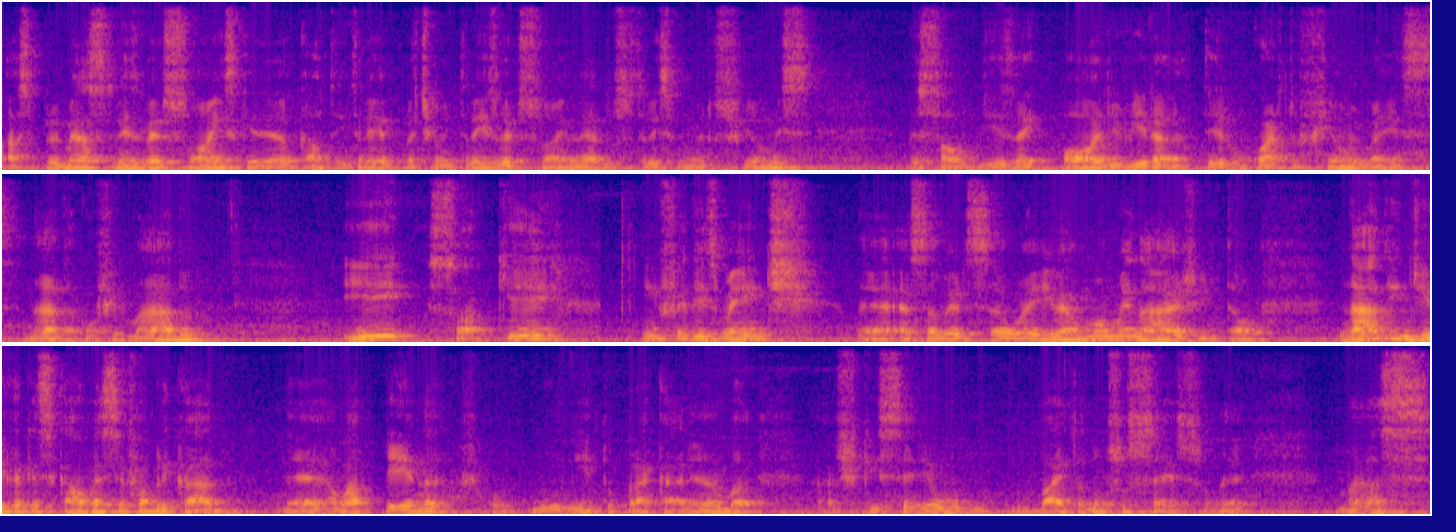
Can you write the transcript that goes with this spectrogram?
as primeiras três versões, que o carro tem três, praticamente três versões né, dos três primeiros filmes. O pessoal diz aí que pode vir a ter um quarto filme, mas nada confirmado. E só que, infelizmente, né, essa versão aí é uma homenagem. Então, nada indica que esse carro vai ser fabricado. Né? É uma pena, ficou bonito pra caramba. Acho que seria um baita de um sucesso, né? Mas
